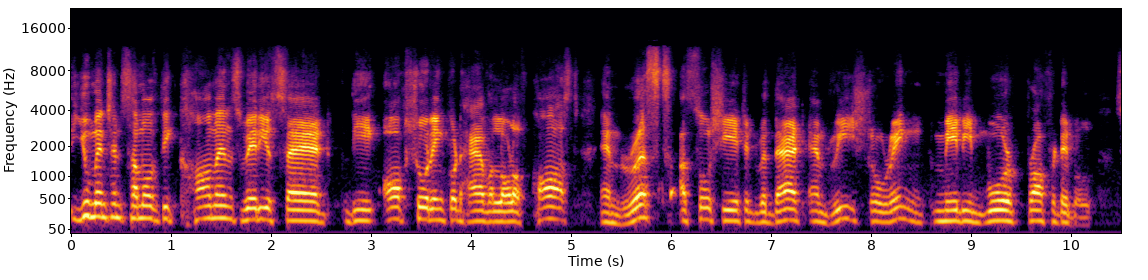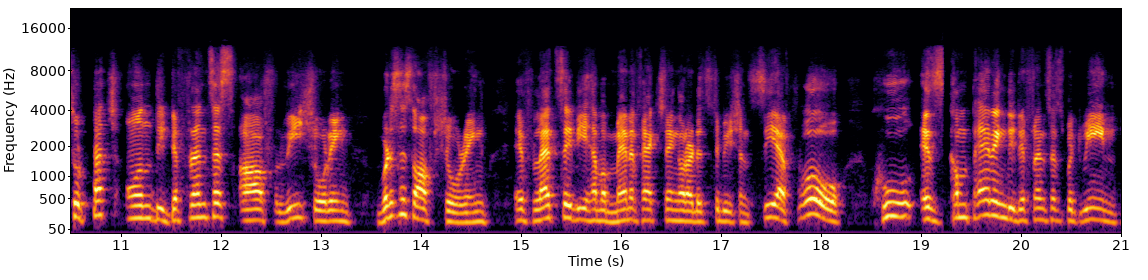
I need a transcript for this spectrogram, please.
you mentioned some of the comments where you said the offshoring could have a lot of cost and risks associated with that, and reshoring may be more profitable. So, touch on the differences of reshoring versus offshoring. If, let's say, we have a manufacturing or a distribution CFO who is comparing the differences between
